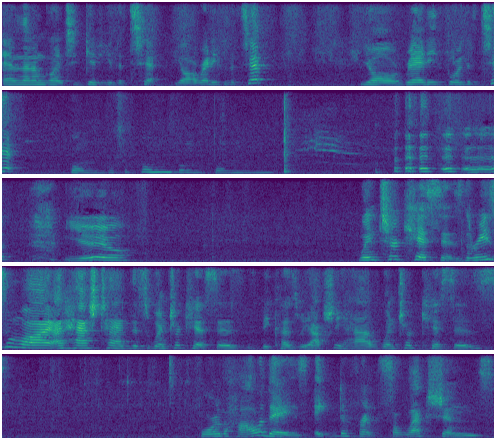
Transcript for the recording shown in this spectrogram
And then I'm going to give you the tip. Y'all ready for the tip? Y'all ready for the tip? Boom, boom, boom, boom, boom. yeah. Winter Kisses. The reason why I hashtag this Winter Kisses is because we actually have Winter Kisses for the holidays. Eight different selections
